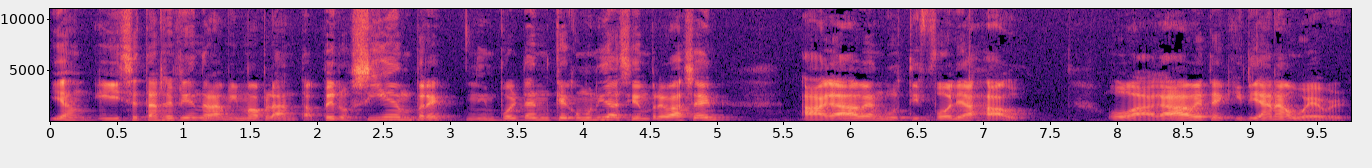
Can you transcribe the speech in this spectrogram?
y, se están refiriendo a la misma planta, pero siempre, no importa en qué comunidad, siempre va a ser agave angustifolia howe o agave tequiliana weber.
